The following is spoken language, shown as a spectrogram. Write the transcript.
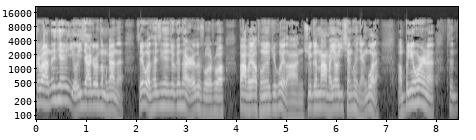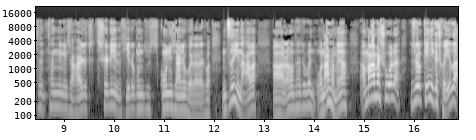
是吧？那天有一家就是这么干的，结果他今天就跟他儿子说：“说爸爸要同学聚会了啊，你去跟妈妈要一千块钱过来啊。”不一会儿呢，他他他那个小孩就吃力的提着工具工具箱就回来了，说：“你自己拿吧啊。”然后他就问我拿什么呀？啊，妈妈说了，说给你个锤子。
